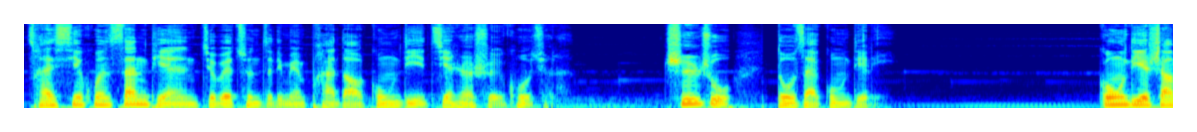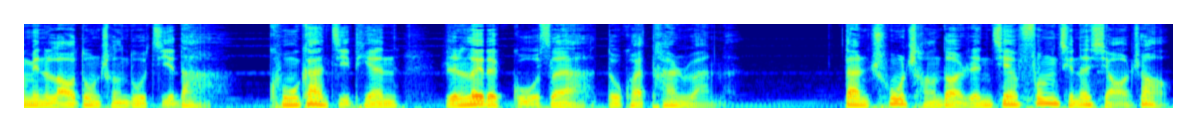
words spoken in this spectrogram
才新婚三天就被村子里面派到工地建设水库去了，吃住都在工地里。工地上面的劳动程度极大，苦干几天，人类的骨子呀都快瘫软了。但初尝到人间风情的小赵，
